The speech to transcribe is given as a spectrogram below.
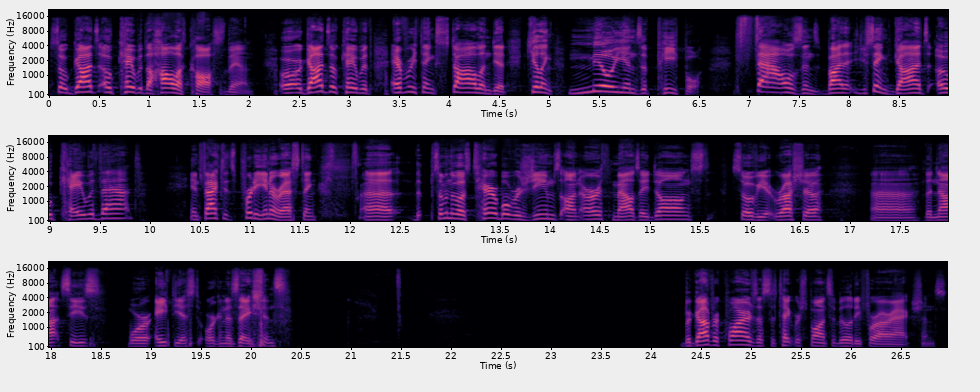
so God's okay with the Holocaust then. Or God's okay with everything Stalin did, killing millions of people, thousands. By the, you're saying God's okay with that? In fact, it's pretty interesting. Uh, the, some of the most terrible regimes on earth, Mao Zedong, Soviet Russia, uh, the Nazis, were atheist organizations. But God requires us to take responsibility for our actions.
